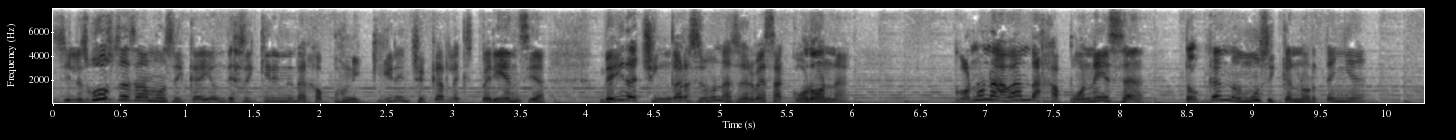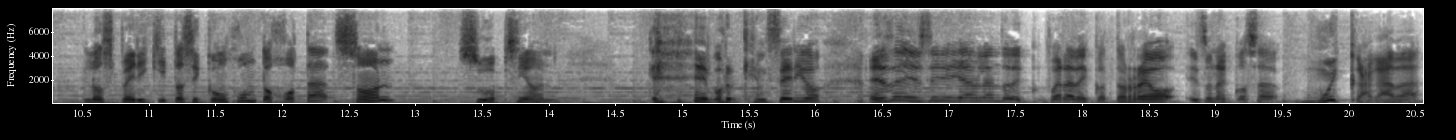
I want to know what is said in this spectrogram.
si les gusta esa música y un día se quieren ir a Japón y quieren checar la experiencia de ir a chingarse una cerveza corona con una banda japonesa tocando música norteña, los Periquitos y Conjunto J son su opción. Porque en serio, en serio, ya hablando de fuera de cotorreo, es una cosa muy cagada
